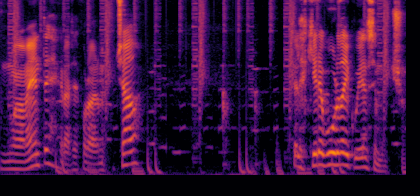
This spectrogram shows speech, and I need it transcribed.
nuevamente. Gracias por haberme escuchado. Se les quiere burda y cuídense mucho.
